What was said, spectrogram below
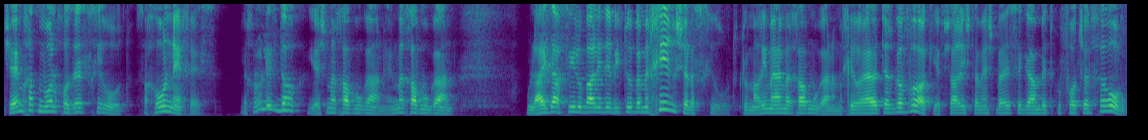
שהם חתמו על חוזה שכירות, שכרו נכס, יכלו לבדוק, יש מרחב מוגן, אין מרחב מוגן. אולי זה אפילו בא לידי ביטוי במחיר של השכירות. כלומר, אם היה מרחב מוגן, המחיר היה יותר גבוה, כי אפשר להשתמש בעסק גם בתקופות של חירום.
